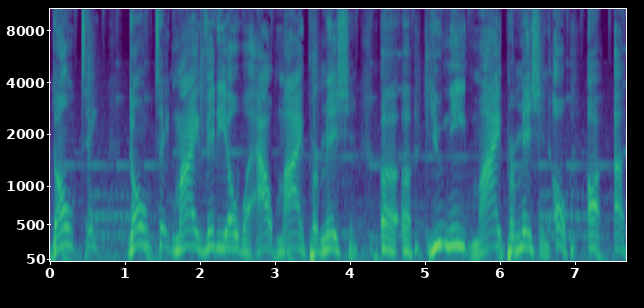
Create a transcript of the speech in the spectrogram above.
don't take don't take my video without my permission. Uh uh you need my permission. Oh, uh uh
